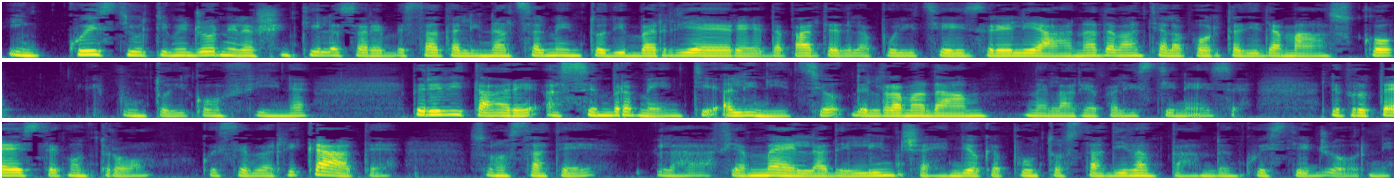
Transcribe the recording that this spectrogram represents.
In questi ultimi giorni la scintilla sarebbe stata l'innalzamento di barriere da parte della polizia israeliana davanti alla porta di Damasco, il punto di confine, per evitare assembramenti all'inizio del Ramadan nell'area palestinese. Le proteste contro queste barricate sono state la fiammella dell'incendio che appunto sta divampando in questi giorni.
